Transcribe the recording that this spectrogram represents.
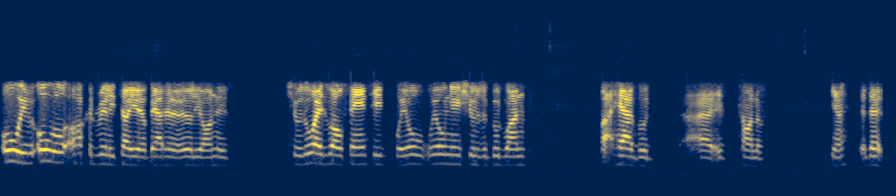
all we, all I could really tell you about her early on is she was always well fancied. We all we all knew she was a good one, but how good uh, is kind of you know that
